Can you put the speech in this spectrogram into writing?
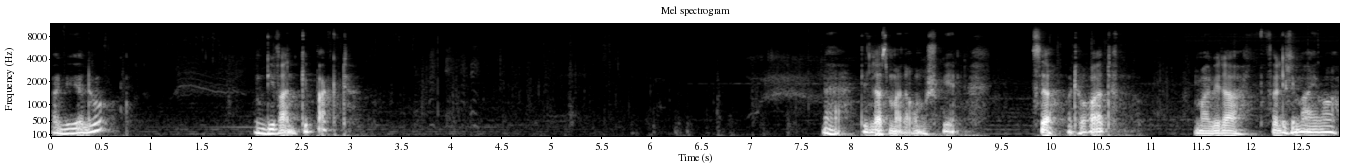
Hallo? In die Wand gepackt. Naja, die lassen wir da rumspielen. So, Motorrad. Mal wieder völlig im Eimer.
